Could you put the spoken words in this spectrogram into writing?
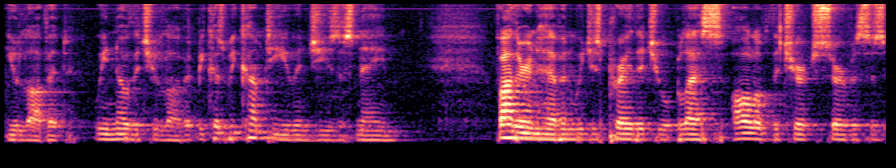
you love it. We know that you love it because we come to you in Jesus' name. Father in heaven, we just pray that you will bless all of the church services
